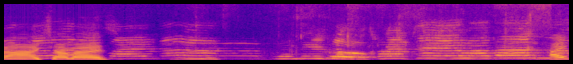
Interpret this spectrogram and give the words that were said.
हा शाबाज हाय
